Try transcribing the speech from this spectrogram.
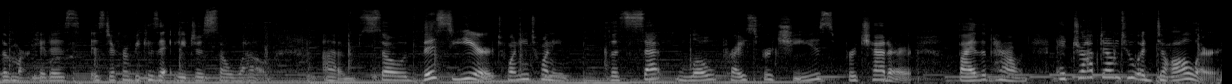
the market is is different because it ages so well. Um, so this year, 2020, the set low price for cheese for cheddar by the pound, it dropped down to a dollar.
